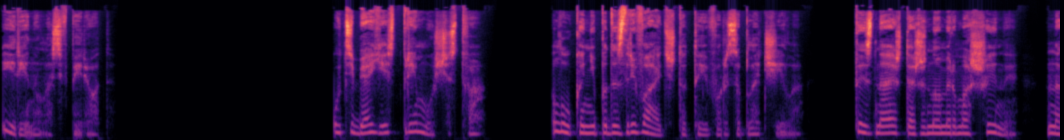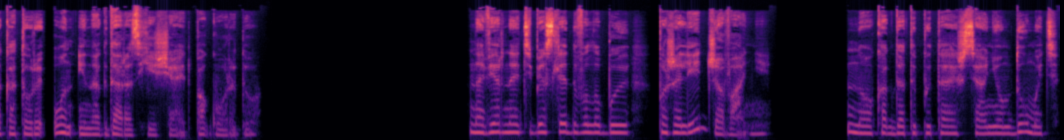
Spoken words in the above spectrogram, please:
и ринулась вперед. У тебя есть преимущество. Лука не подозревает, что ты его разоблачила. Ты знаешь даже номер машины, на которой он иногда разъезжает по городу. Наверное, тебе следовало бы пожалеть Джованни. Но когда ты пытаешься о нем думать,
